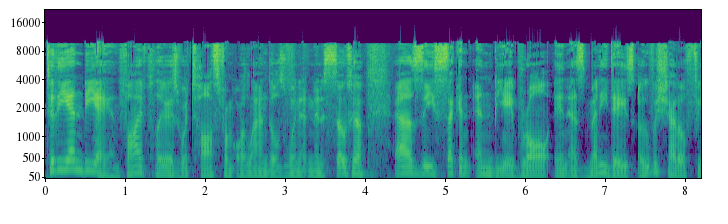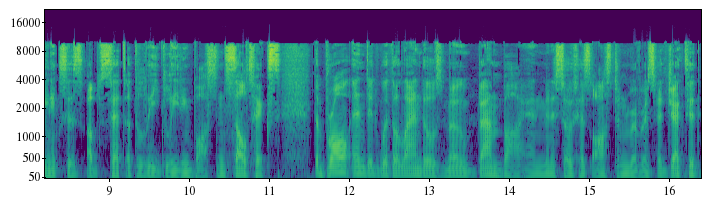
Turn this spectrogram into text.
to the NBA, and five players were tossed from Orlando's win at Minnesota as the second NBA brawl in as many days overshadowed Phoenix's upset of the league leading Boston Celtics. The brawl ended with Orlando's Mo Bamba and Minnesota's Austin Rivers ejected,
